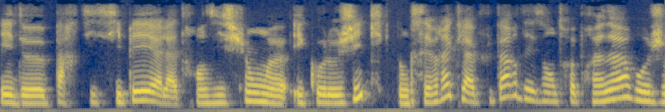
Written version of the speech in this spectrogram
et de participer à la transition euh, écologique. Donc c'est vrai que la plupart des entrepreneurs aujourd'hui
